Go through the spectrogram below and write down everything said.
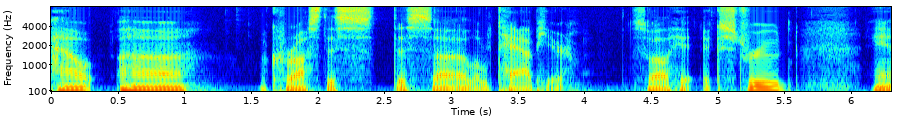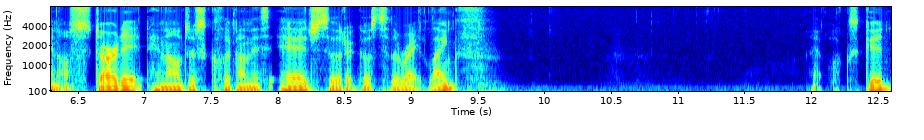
out uh, across this, this uh, little tab here. So I'll hit extrude, and I'll start it and I'll just click on this edge so that it goes to the right length. Looks good.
